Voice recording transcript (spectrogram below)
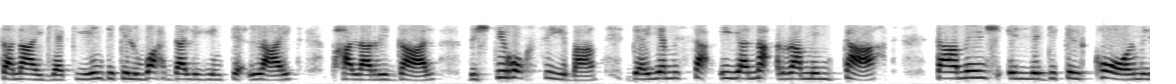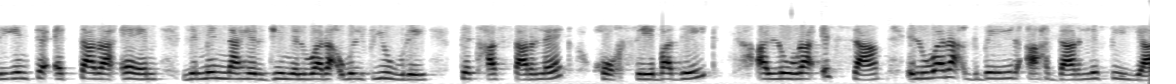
sa ngħidlek jien dik il-waħda li jien tiqlajt bħala rigal biex tieħu ħsiebha dejjem is-saqqija naqra minn taħt tagħmilx illi dik il-korm li inti qed tara hemm li minnha ħirġin il-weraq u l-fjuri Titħassarlek, ħu ħsiebha dik. Allura issa il-weraq kbir aħdar li fija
